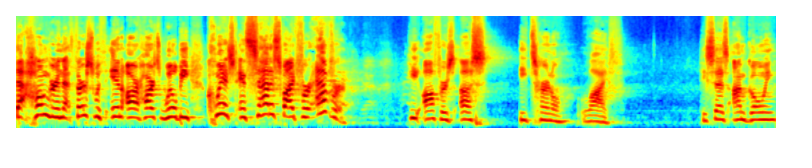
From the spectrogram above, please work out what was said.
that hunger and that thirst within our hearts will be quenched and satisfied forever. He offers us eternal life. He says, I'm going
